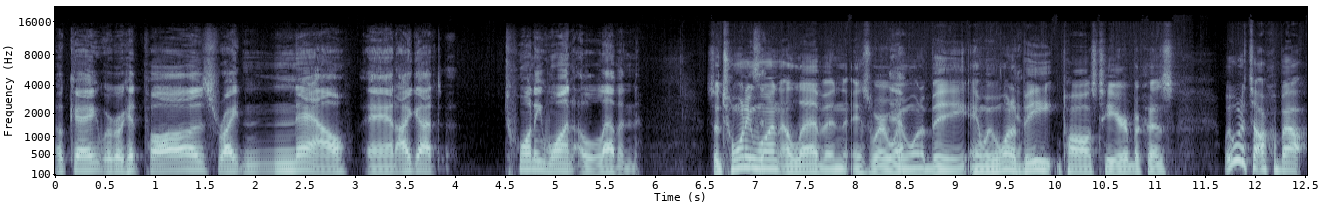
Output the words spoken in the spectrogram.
Okay, we're going to hit pause right now. And I got 2111. So 2111 is where we want to be. And we want to be paused here because we want to talk about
